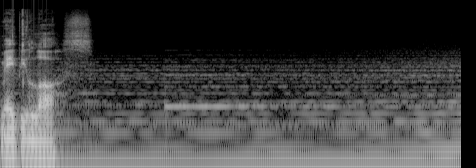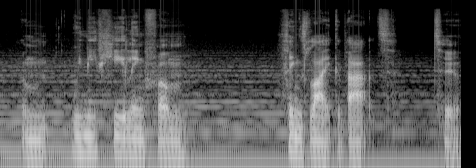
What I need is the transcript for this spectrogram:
maybe loss. And we need healing from things like that too.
